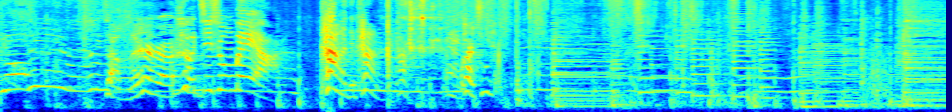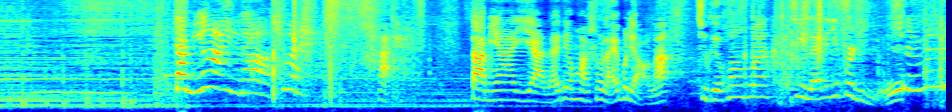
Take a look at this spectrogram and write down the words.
哟，怎么了这是？热鸡生杯啊！看看去，看看去，看看，快出去！大明阿姨呢？对，嗨，大明阿姨啊、来电话说来不了了，就给欢欢寄来了一份礼物。什么礼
